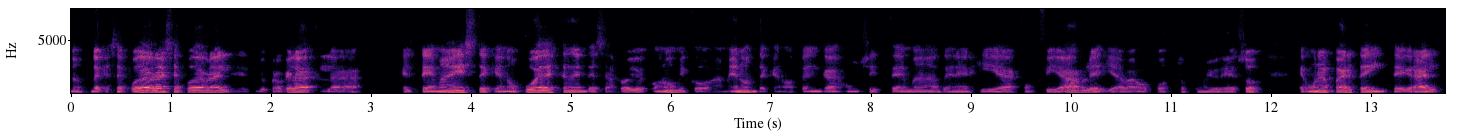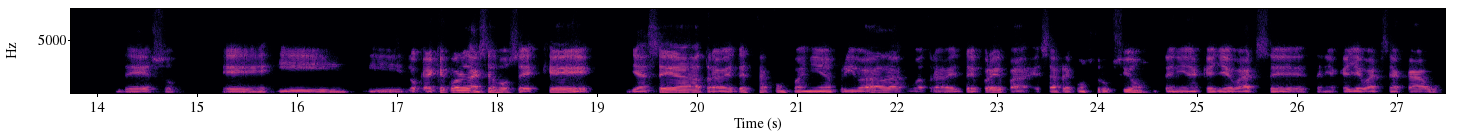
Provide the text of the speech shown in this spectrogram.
No, de que se puede hablar, se puede hablar. Yo creo que la el tema es de que no puedes tener desarrollo económico a menos de que no tengas un sistema de energía confiable y a bajo costo. Como yo dije, eso es una parte integral de eso. Eh, y, y, lo que hay que acordarse, José, es que ya sea a través de esta compañía privada o a través de prepa, esa reconstrucción tenía que llevarse, tenía que llevarse a cabo.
